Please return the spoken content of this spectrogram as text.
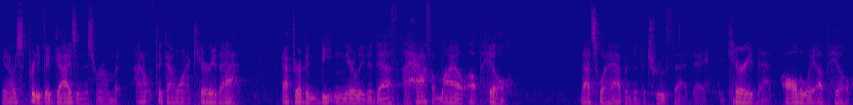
You know, there's pretty big guys in this room, but I don't think I want to carry that after I've been beaten nearly to death a half a mile uphill. That's what happened to the truth that day. He carried that all the way uphill.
